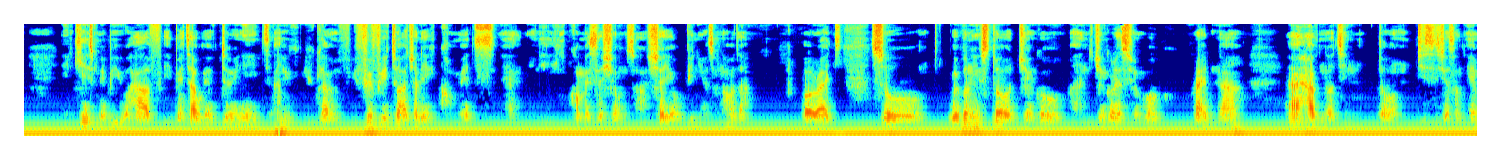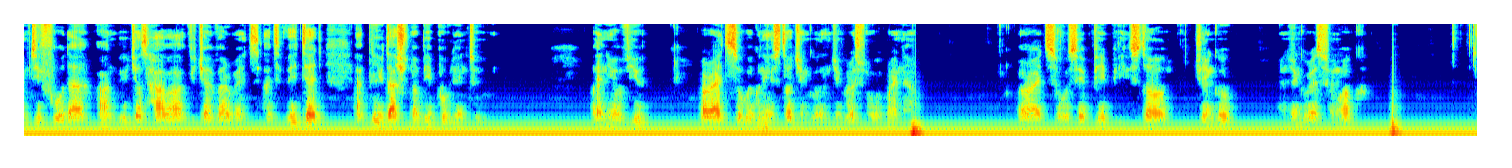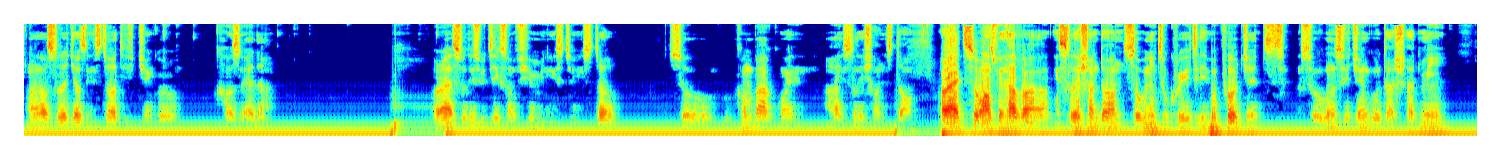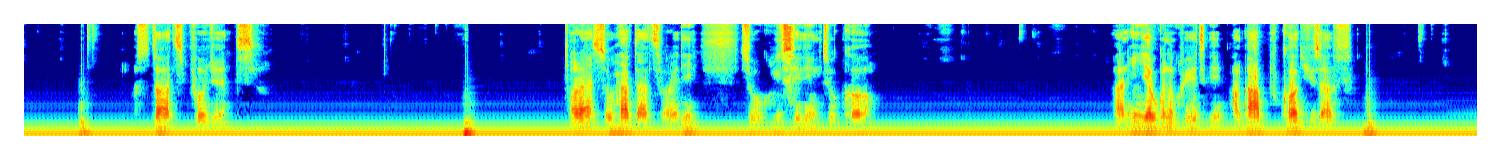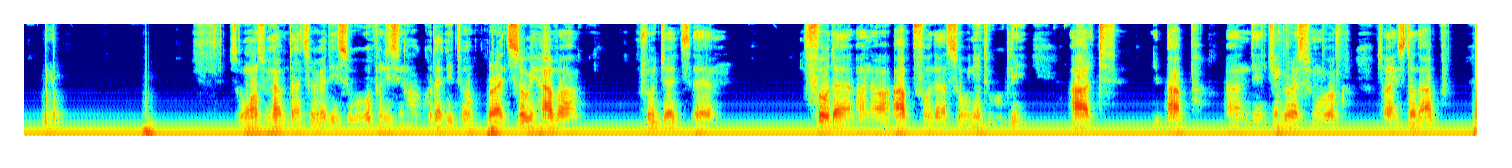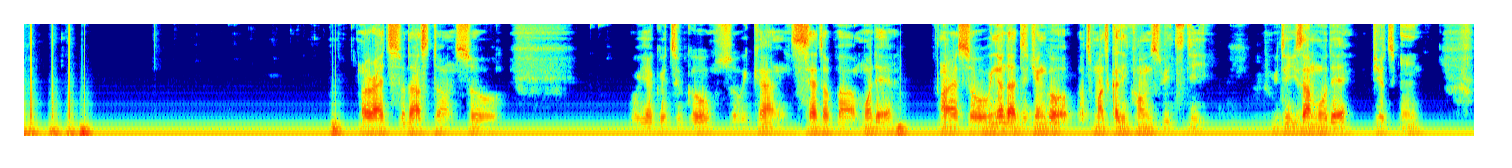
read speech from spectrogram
In case maybe you have a better way of doing it you, you can feel free to actually comment uh, in the comment sections and share your opinions on all that all right so we're going to install django and django rest framework right now. I have nothing done this is just an empty folder and we just have our virtual environment activated. I believe that should not be a problem to any of you. All right so we're going to install django and django rest framework right now. All right so we'll say pip install django and django rest framework and also let's just install the django cors header. All right so this will take some few minutes to install. So we'll come back when our installation is done. Alright so once we have our installation done so we need to create a project. So we're going to say django dash admin start project. Alright so we have that already. So we'll use it into core and in here we're going to create a, an app called users so once we have that already so we'll open this in our code editor. Right so we have our project um, folder and our app folder. So we need to quickly add the app and the Django REST framework. To our installed app. Alright so that's done. So we are good to go. So we can set up our model Alright, so we know that the Django automatically comes with the with the user model built in.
